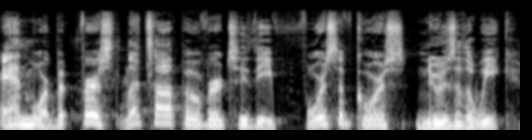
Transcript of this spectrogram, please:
and more. But first, let's hop over to the Force of Course News of the Week.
